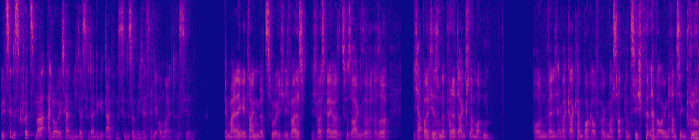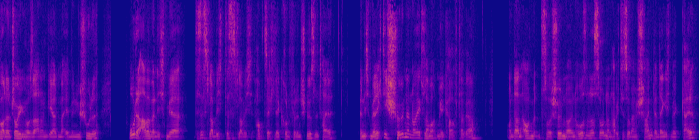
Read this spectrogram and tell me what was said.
willst du das kurz mal erläutern, wie das so deine Gedanken sind? Das würde mich tatsächlich auch mal interessieren. Ja, meine Gedanken dazu, ich, ich, weiß, ich weiß gar nicht, was ich dazu sagen soll. Also, ich habe halt hier so eine Palette an Klamotten. Und wenn ich einfach gar keinen Bock auf irgendwas habe, dann ziehe ich mir einfach irgendeinen ranzigen Pullover oder Jogginghose an und gehe halt mal eben in die Schule. Oder aber, wenn ich mir, das ist, glaube ich, das ist, glaube ich, hauptsächlich der Grund für den Schnüsselteil, wenn ich mir richtig schöne neue Klamotten gekauft habe, ja, und dann auch mit so schönen neuen Hosen oder so, und dann habe ich die so beim Schrank, dann denke ich mir, geil,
